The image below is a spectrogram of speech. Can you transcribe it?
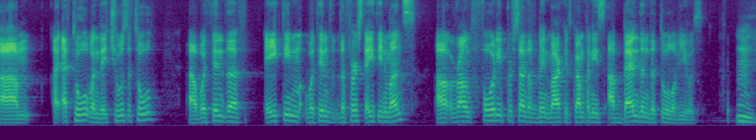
um, a, a tool, when they choose a tool, uh, within the 18, within the first 18 months, uh, around 40% of mid-market companies abandon the tool of use Mm.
